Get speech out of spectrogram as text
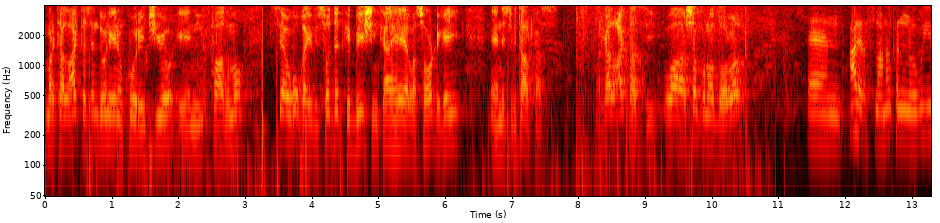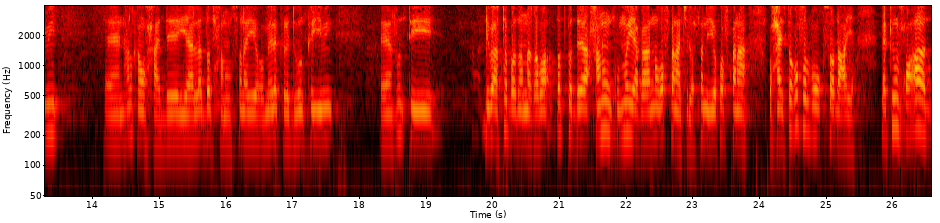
Marka lacagtaasaan doonaya inaan ku wareejiyo faadumo si ay ugu qaybiso dadka beeshinka ah ee la soo dhigay isbitaalkaas. Marka lacagtaasi waa shan kun oo dollar cali cismaan halkan noogu yimi. Halkan waxaa dee yaalla dad xanuunsanaya oo meelo kala duwan ka yimi runtii dhibaato badanna qaba. Dadka dee xanuunku ma yaqaano qofkana jilicsan iyo qofkana waxaysta qof walba ku soo dhacaya. Laakiin wuxuu aada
